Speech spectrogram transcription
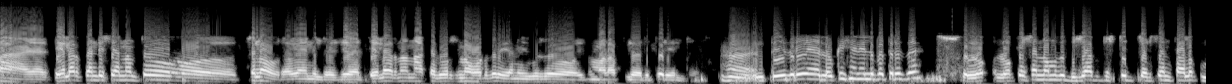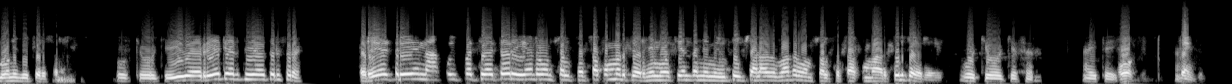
ಹಾ ಟೇಲರ್ ಕಂಡೀಷನ್ ಅಂತೂ ಚಲೋ ಅವ್ರಿ ಅವೇನಿಲ್ರಿ ಟೇಲರ್ನ ನಾಲ್ಕೈದು ವರ್ಷ ನಾವು ಹೊಡೆದ್ರೆ ಏನು ಯೂಸ್ ಇದು ಮಾಡಪ್ಲೆ ರಿಪೇರಿ ಹಾಂ ಅಂತ ಇದ್ರಿ ಲೊಕೇಶನ್ ಎಲ್ಲಿ ಬರ್ತೀರಿ ಸರ್? ಲೊಕೇಶನ್ ನಮ್ದು ಬಿಜಾಪುರ ಡಿಸ್ಟಿಕ್ ಚರ್ಚನ್ ತಾಲೂಕು ಲೋನಿ ಬೇಕ್ರಿ ಸರ್. Okay okay. ಇದು ರೇಟ್ ಎಷ್ಟು ಹೇಳ್ತೀರಿ ಸರ್? ರೇಟ್ ರೀ ನಾಲ್ಕು ಇಪ್ಪತ್ತು ಹೇಳ್ತೇವ್ರಿ. ಏನ್ರ ಒಂದ್ ಸ್ವಲ್ಪ ಹೆಚ್ಚು ಕಮ್ಮಿ ಮಾಡ್ತೇವ್ರಿ. ನಿಮ್ಮ ವತಿಯಿಂದ ನಿಮ್ಮ ಯೂಟ್ಯೂಬ್ ಚಾನಲ್ ಬಂದ್ರೆ ಒಂದ್ ಸ್ವಲ್ಪ ಹೆಚ್ಚು ಕಮ್ಮಿ ಮಾಡಿ ಕೊಡ್ತೇವ್ರಿ. Okay okay sir. ಆಯ್ತು ಆಯ್ತು. ಓಕೆ ಥ್ಯಾಂಕ್ ಯು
